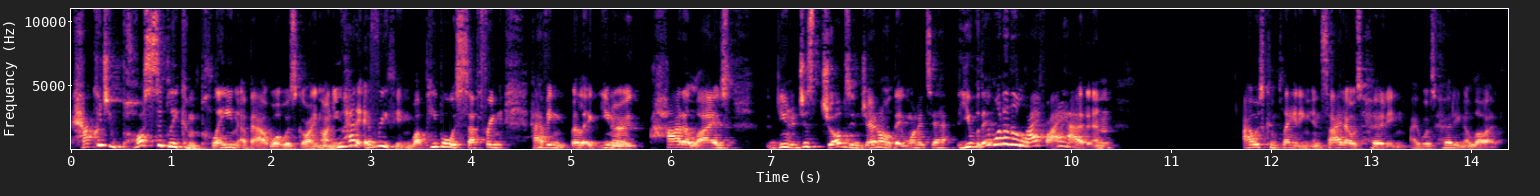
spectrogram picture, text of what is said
how could you possibly complain about what was going on? You had everything. While people were suffering, having like you know harder lives, you know just jobs in general. They wanted to. You, they wanted the life I had, and I was complaining inside. I was hurting. I was hurting a lot.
